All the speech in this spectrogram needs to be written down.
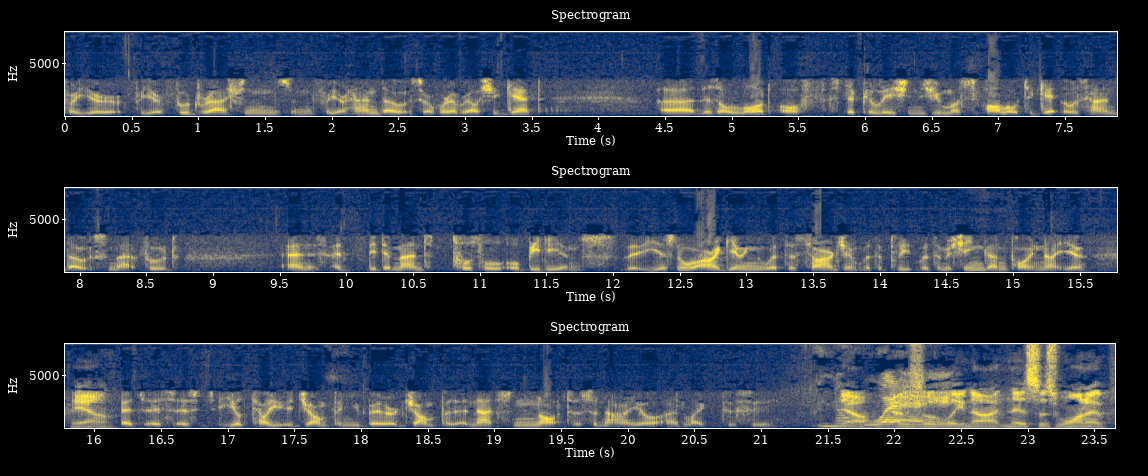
for your for your food rations and for your handouts or whatever else you get, uh, there's a lot of stipulations you must follow to get those handouts and that food, and it's, uh, they demand total obedience. There's no arguing with the sergeant with the ple- with the machine gun pointing at you. Yeah. It's, it's, it's, he'll tell you to jump and you better jump, and that's not a scenario I'd like to see. no, way. absolutely not. And this is one of,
